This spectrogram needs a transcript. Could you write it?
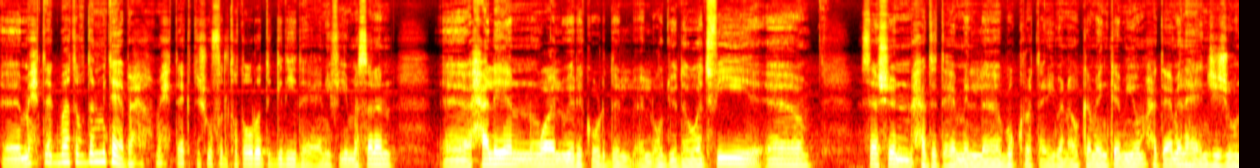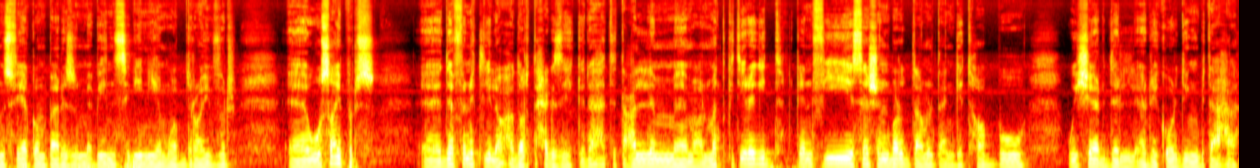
آه، محتاج بقى تفضل متابع محتاج تشوف التطورات الجديدة. يعني في مثلا آه، حاليا while we record ال audio دوت في session هتتعمل بكرة تقريبا أو كمان كام يوم هتعملها. انجي جونز فيها comparison ما بين Selenium WebDriver و Cypress definitely لو حضرت حاجة زي كده هتتعلم معلومات كتيرة جدا. كان في session برضو اتعملت عن GitHub و shared ال recording بتاعها.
